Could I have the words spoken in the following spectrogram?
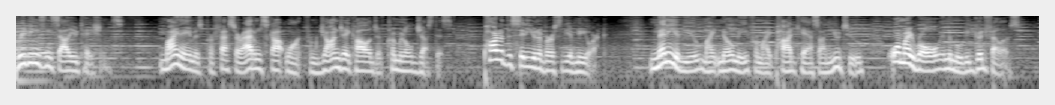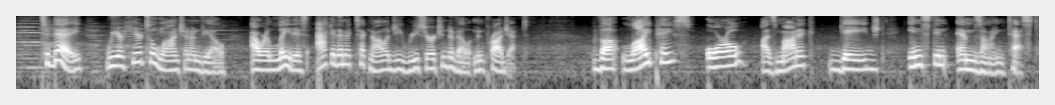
Greetings and salutations. My name is Professor Adam Scott Wandt from John Jay College of Criminal Justice, part of the City University of New York. Many of you might know me from my podcast on YouTube or my role in the movie Goodfellas. Today, we are here to launch and unveil our latest academic technology research and development project, the lipase oral osmotic gauged instant enzyme test.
